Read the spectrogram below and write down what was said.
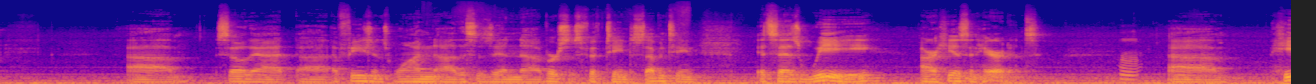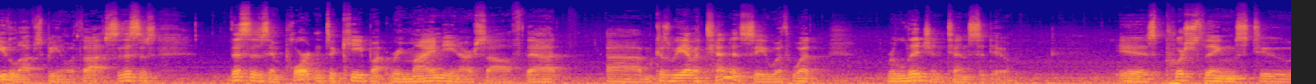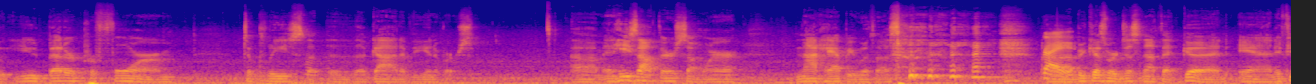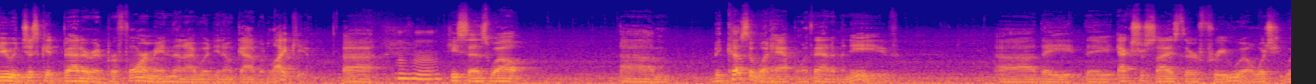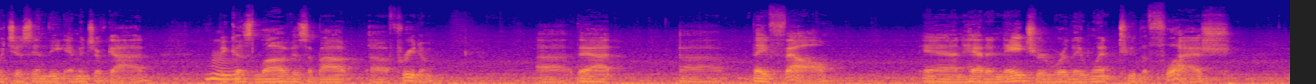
Um, so that uh, Ephesians 1, uh, this is in uh, verses 15 to 17, it says, We are his inheritance. Um, he loves being with us. So this is this is important to keep reminding ourselves that because we have a tendency with what religion tends to do is push things to you better perform to please the, the, the God of the universe. Um, and he's out there somewhere not happy with us. Right. Uh, because we're just not that good. And if you would just get better at performing, then I would, you know, God would like you. Uh, He says, well, um, because of what happened with Adam and Eve, uh, they they exercise their free will, which which is in the image of God. because love is about uh, freedom. Uh, that uh, they fell and had a nature where they went to the flesh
